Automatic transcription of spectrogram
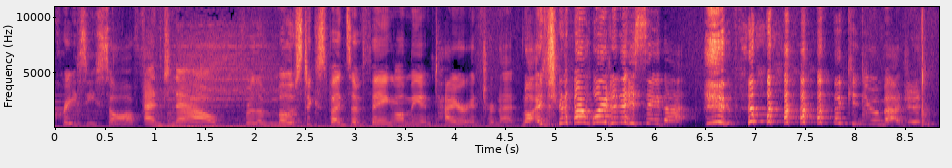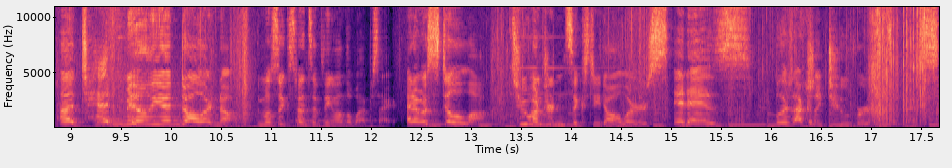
crazy soft. And now for the most expensive thing on the entire internet. Not internet, why did I say that? You imagine? A $10 million, no, the most expensive thing on the website. And it was still a lot, $260. It is, well, there's actually two versions of this,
